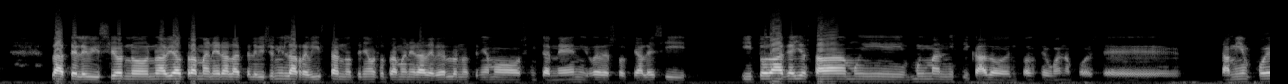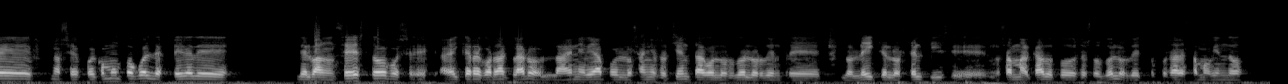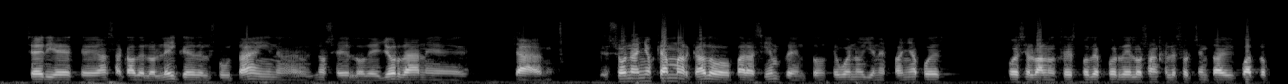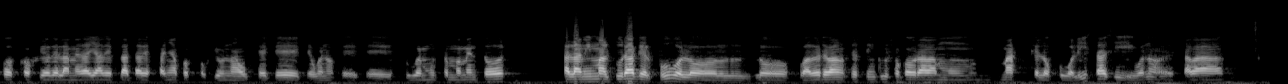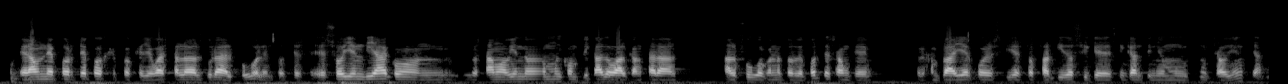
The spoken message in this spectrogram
la televisión, no, no había otra manera, la televisión y las revistas no teníamos otra manera de verlo, no teníamos internet ni redes sociales y, y todo aquello estaba muy, muy magnificado. Entonces, bueno, pues eh, también fue, no sé, fue como un poco el despegue de, del baloncesto. Pues eh, hay que recordar, claro, la NBA, pues los años 80, con los duelos de entre los Lakers, los Celtics, eh, nos han marcado todos esos duelos. De hecho, pues ahora estamos viendo series que han sacado de los Lakers, del Showtime, no sé, lo de Jordan. o sea, son años que han marcado para siempre. Entonces, bueno, y en España, pues pues el baloncesto después de Los Ángeles 84 pues cogió de la medalla de plata de España pues cogió un auge que, bueno que, estuvo en muchos momentos a la misma altura que el fútbol. Los, jugadores de baloncesto incluso cobraban más que los futbolistas y bueno estaba era un deporte pues, pues, que llegó hasta la altura del fútbol. Entonces eso hoy en día con lo estamos viendo muy complicado alcanzar al, al fútbol con otros deportes aunque por ejemplo, ayer pues y estos partidos sí que sí que han tenido mucha audiencia.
